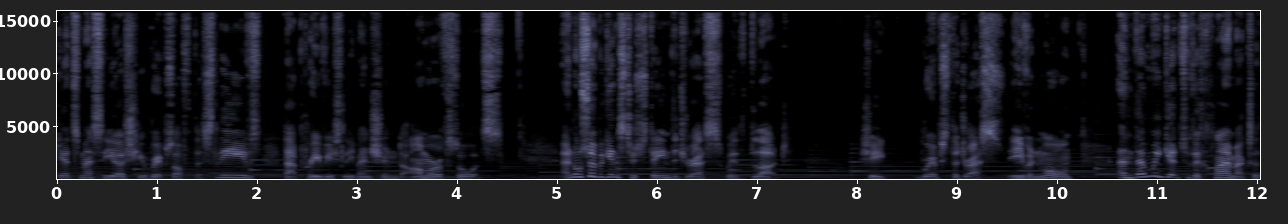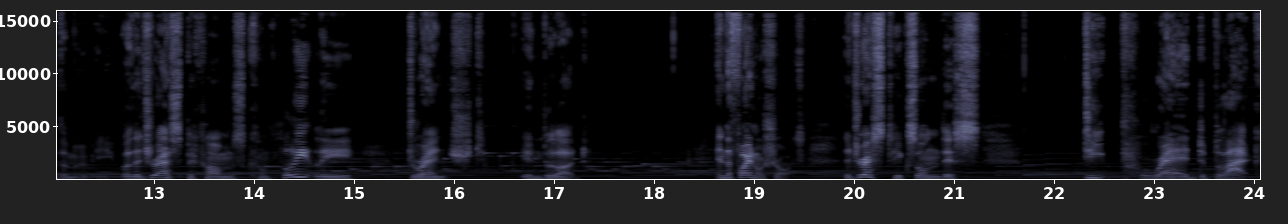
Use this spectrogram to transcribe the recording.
gets messier, she rips off the sleeves, that previously mentioned armour of sorts, and also begins to stain the dress with blood. She rips the dress even more, and then we get to the climax of the movie, where the dress becomes completely drenched in blood. In the final shot, the dress takes on this deep red black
